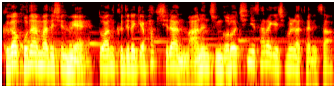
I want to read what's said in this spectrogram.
그가 고난 받으신 후에 또한 그들에게 확실한 많은 증거로 친히 살아계심을 나타내사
